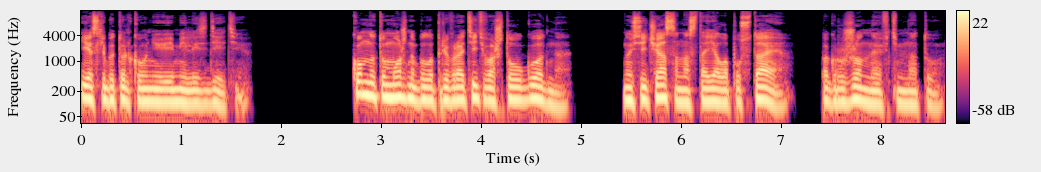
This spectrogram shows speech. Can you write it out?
если бы только у нее имелись дети. Комнату можно было превратить во что угодно, но сейчас она стояла пустая, погруженная в темноту.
